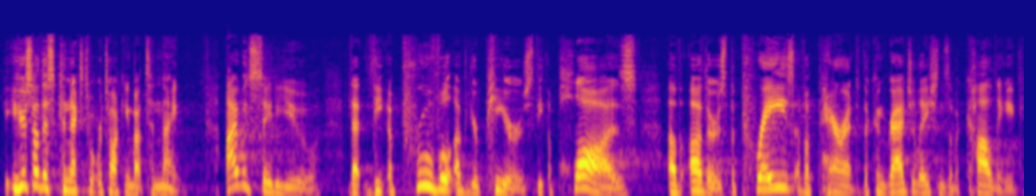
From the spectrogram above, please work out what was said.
Here's how this connects to what we're talking about tonight. I would say to you that the approval of your peers, the applause of others, the praise of a parent, the congratulations of a colleague,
